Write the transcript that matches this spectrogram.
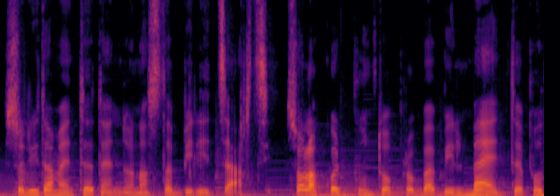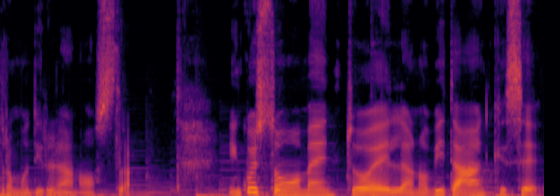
solitamente tendono a stabilizzarsi. Solo a quel punto probabilmente potremmo dire la nostra. In questo momento è la novità anche se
